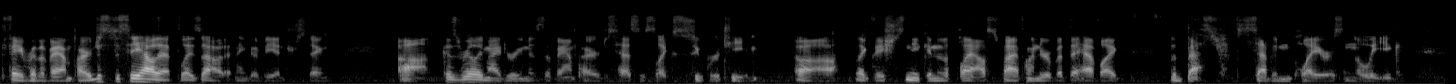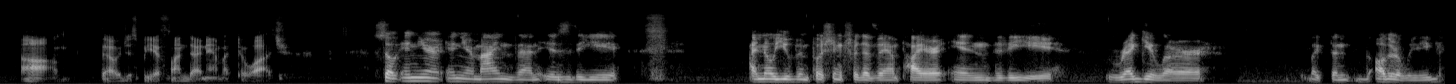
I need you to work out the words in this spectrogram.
favor of the vampire just to see how that plays out. I think it would be interesting because um, really my dream is the vampire just has this like super team uh, like they sneak into the playoffs 500 but they have like the best seven players in the league um, that would just be a fun dynamic to watch. So in your in your mind then is the i know you've been pushing for the vampire in the regular like the, the other league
